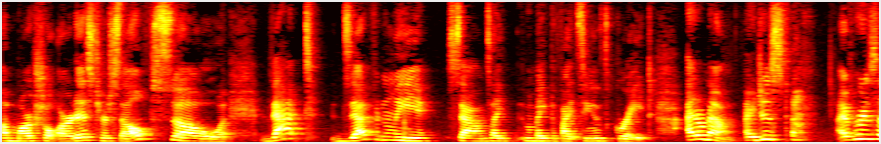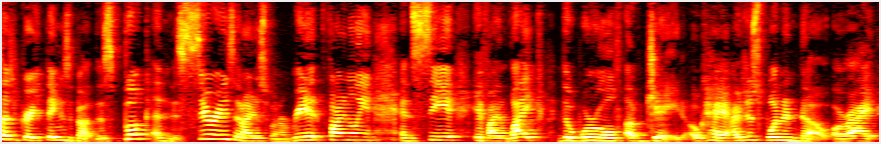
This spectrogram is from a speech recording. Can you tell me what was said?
a martial artist herself, so that definitely sounds like will make the fight scenes great. I don't know. I just I've heard such great things about this book and this series and I just want to read it finally and see if I like the world of Jade, okay? I just want to know, alright?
